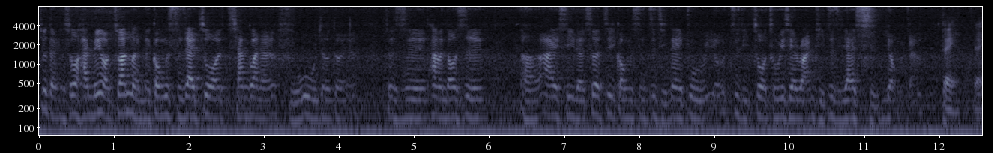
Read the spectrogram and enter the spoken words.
就等于说还没有专门的公司在做相关的服务就对了，就是他们都是呃 IC 的设计公司自己内部有自己做出一些软体，自己在使用这样。对对。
